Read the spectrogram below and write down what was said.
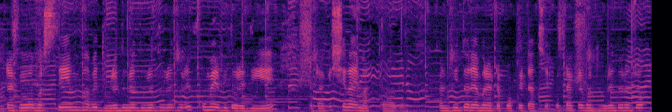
ওটাকেও আবার সেমভাবে ধরে ধরে ধরে ধরে ধরে ফোমের ভিতরে দিয়ে ওটাকে সেলাই মারতে হবে। কারণ ভিতরে আবার একটা পকেট আছে। ওটাকে আবার ধরে ধরে যত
